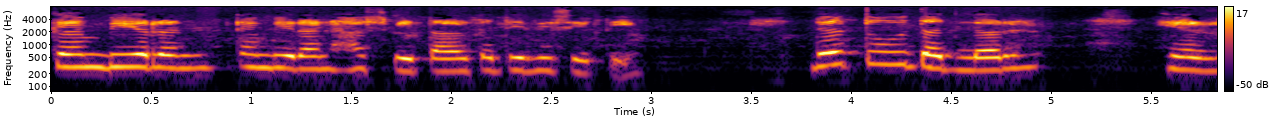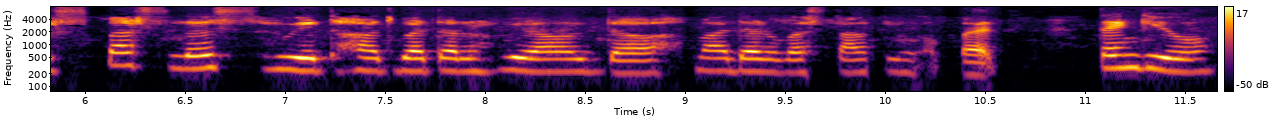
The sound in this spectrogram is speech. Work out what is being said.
Kembiran, Kembiran Hospital, Kediri City. The two toddlers were splashed with hot water while the mother was talking about. Thank you.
